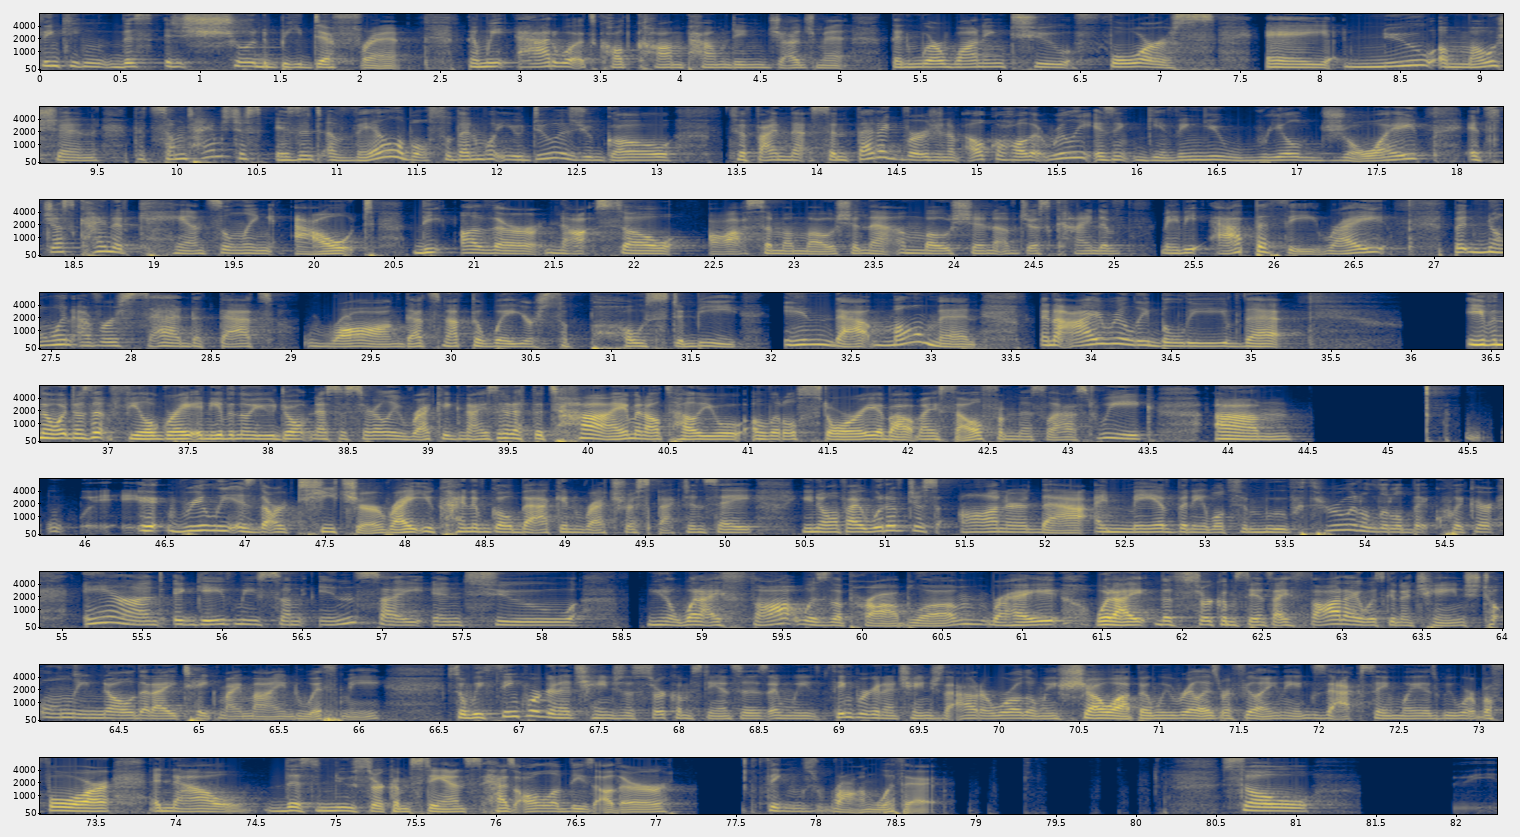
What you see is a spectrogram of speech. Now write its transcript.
thinking this is, should be different, then we add what's called compounding judgment. Then we're wanting to force a new emotion that sometimes just isn't available. So then what you do is you go to find that synthetic version of alcohol that really isn't giving you real joy. It's just kind of canceling out the other not so awesome emotion, that emotion of just kind of maybe apathy, right? But no one ever said that that's wrong. That's not the way you're supposed to be in that moment. And I really believe that even though it doesn't feel great and even though you don't necessarily recognize it at the time and i'll tell you a little story about myself from this last week um, it really is our teacher, right? You kind of go back in retrospect and say, you know, if I would have just honored that, I may have been able to move through it a little bit quicker. And it gave me some insight into you know what i thought was the problem right? What i the circumstance i thought i was going to change to only know that i take my mind with me. So we think we're going to change the circumstances and we think we're going to change the outer world and we show up and we realize we're feeling the exact same way as we were before. And now this new circumstance has all of these other things wrong with it. So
